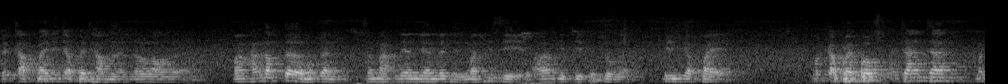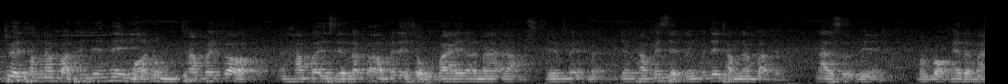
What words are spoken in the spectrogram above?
จะกลับไปนี่จะไปทำเลยเราลองเลย บางครั้งด็อกเตอร์เหมือนกันสมัครเรียนเรียนไปถึงวันที่สี่เอามีจิตประชุมเลยบินกลับไปพอกลับไปปุ๊บอาจารย์อาจารย์มาช่วยทำนามบัตรให้ให้หมอหนุ่มทำไปก็ทำไปเสร็จแล้วก็ไม่ได้ส่งไฟอะไรมาอะไม่ไม่ยังทำไม่เสร็จยังไม่ได้ทำนามบัตรเลยล่าสุดนี่มันบอกให้อาตมา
